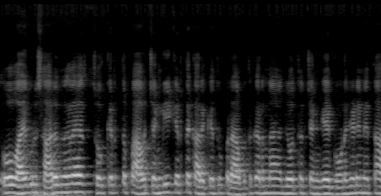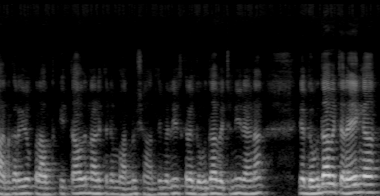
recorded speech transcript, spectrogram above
ਉਹ ਵਾਹਿਗੁਰੂ ਸਾਰੇ ਨੂੰ ਕਹਿੰਦਾ ਸੋ ਕਿਰਤ ਭਾਵ ਚੰਗੀ ਕਿਰਤ ਕਰਕੇ ਤੂੰ ਪ੍ਰਾਪਤ ਕਰਨਾ, ਜੋ ਤੂੰ ਚੰਗੇ ਗੁਣ ਜਿਹੜੇ ਨੇ ਧਾਰਨ ਕਰਕੇ ਜੋ ਪ੍ਰਾਪਤ ਕੀਤਾ, ਉਹਦੇ ਨਾਲ ਹੀ ਤੇਰੇ ਮਨ ਨੂੰ ਸ਼ਾਂਤੀ ਮਿਲੀ, ਇਸ ਕਰਕੇ ਦੁਬਦਾ ਵਿੱਚ ਨਹੀਂ ਰਹਿਣਾ। ਜੇ ਦੁਬਦਾ ਵਿੱਚ ਰਹੇਗਾ,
